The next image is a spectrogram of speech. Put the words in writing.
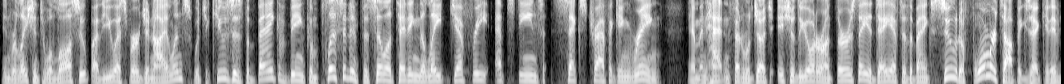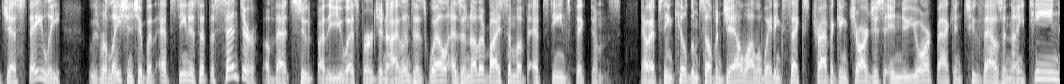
in relation to a lawsuit by the U.S. Virgin Islands, which accuses the bank of being complicit in facilitating the late Jeffrey Epstein's sex trafficking ring. A Manhattan federal judge issued the order on Thursday, a day after the bank sued a former top executive, Jes Staley, whose relationship with Epstein is at the center of that suit by the U.S. Virgin Islands, as well as another by some of Epstein's victims. Now, Epstein killed himself in jail while awaiting sex trafficking charges in New York back in 2019.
